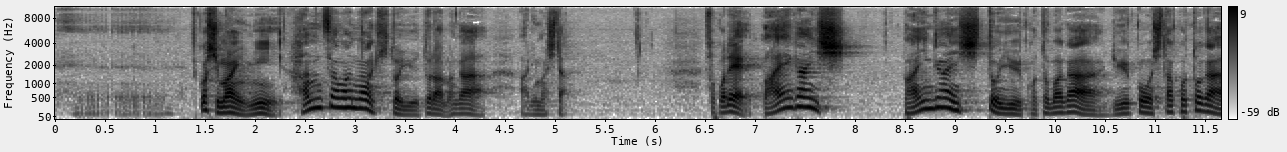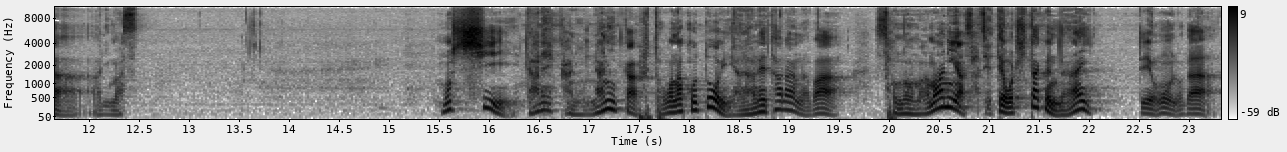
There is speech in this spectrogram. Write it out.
えー、少し前に「半沢直樹」というドラマがありました。そこで倍返し倍返しという言葉が流行したことがあります。もし誰かに何か不当なことをやられたらならばそのままにはさせておきたくないって思うのが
